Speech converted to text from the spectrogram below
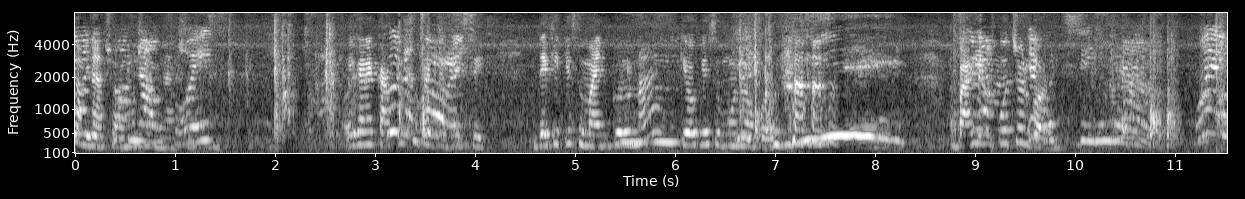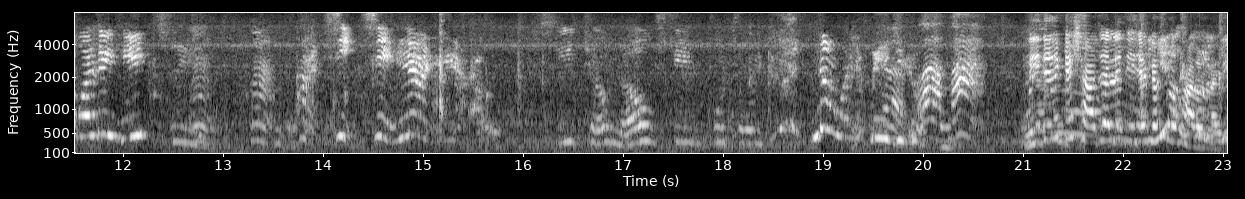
সামনে আসো আমার সামনে আসো। ওইখানে কাপড় শুকাতে দিয়েছি দেখে কিছু মাইন্ড করো না কেউ কিছু মনেও করো না। বাহিরে প্রচুর গরম। no. See, too, no, No, what did we do? নিজেকে সাজালে নিজের কাছেও ভালো লাগে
